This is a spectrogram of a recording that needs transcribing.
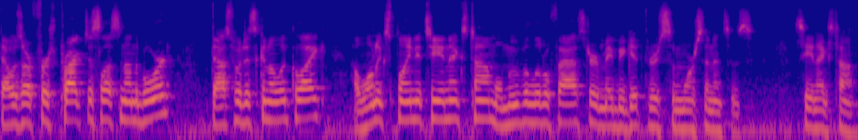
that was our first practice lesson on the board. That's what it's gonna look like. I won't explain it to you next time. We'll move a little faster and maybe get through some more sentences. See you next time.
